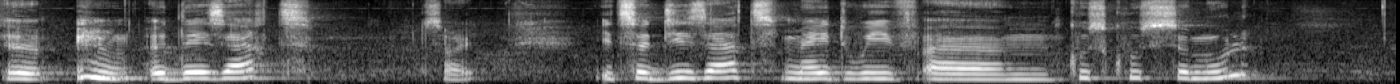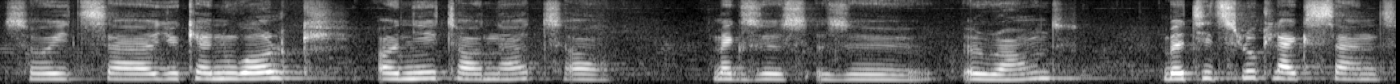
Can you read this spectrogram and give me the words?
a, a desert, sorry, it's a dessert made with um, couscous semoule. So it's uh, you can walk on it or not, or make the, the around. But it looks like sand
